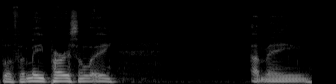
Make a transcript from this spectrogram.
but for me personally, I mean,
